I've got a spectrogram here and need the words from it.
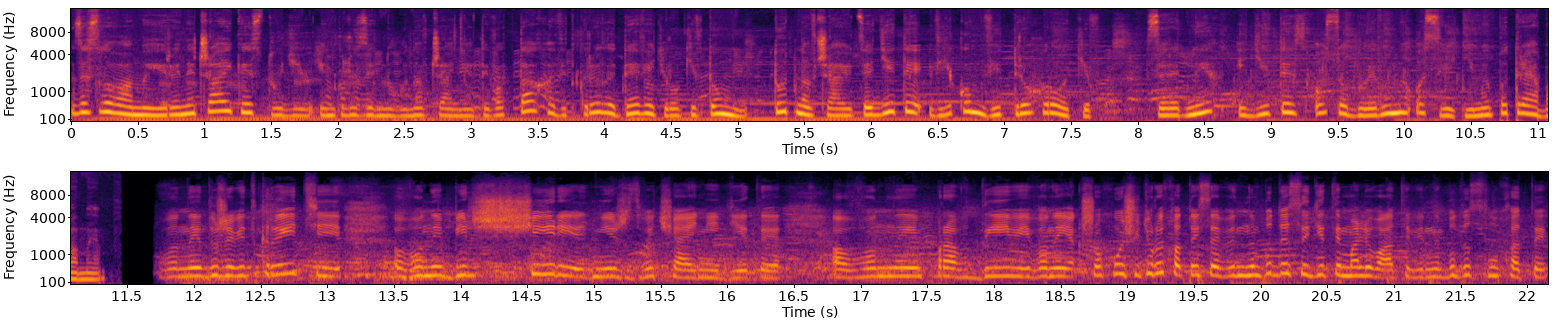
За словами Ірини Чайки, студію інклюзивного навчання Диво птаха відкрили 9 років тому. Тут навчаються діти віком від трьох років. Серед них і діти з особливими освітніми потребами. Вони дуже відкриті, вони більш щирі, ніж звичайні діти. Вони правдиві. Вони, якщо хочуть рухатися, він не буде сидіти малювати, він не буде слухати.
